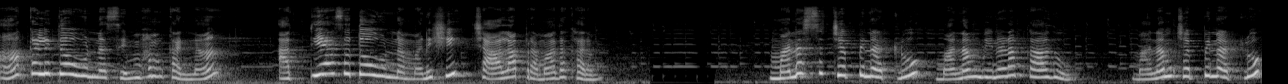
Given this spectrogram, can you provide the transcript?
ఆకలితో ఉన్న సింహం కన్నా అత్యాశతో ఉన్న మనిషి చాలా ప్రమాదకరం. మనస్సు చెప్పినట్లు మనం వినడం కాదు. మనం చెప్పినట్లు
